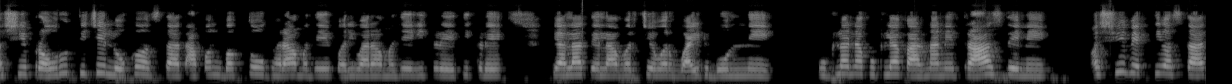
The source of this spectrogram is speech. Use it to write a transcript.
असे प्रवृत्तीचे लोक असतात आपण बघतो घरामध्ये परिवारामध्ये इकडे तिकडे याला त्याला वरचेवर वाईट बोलणे कुठल्या ना कुठल्या कारणाने त्रास देणे अशी व्यक्ती असतात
